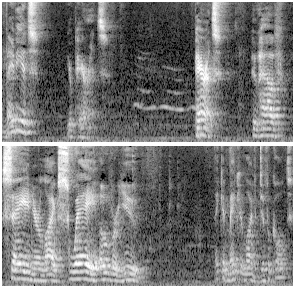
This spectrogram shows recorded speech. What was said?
Maybe it's your parents. Parents who have say in your life, sway over you. They can make your life difficult.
